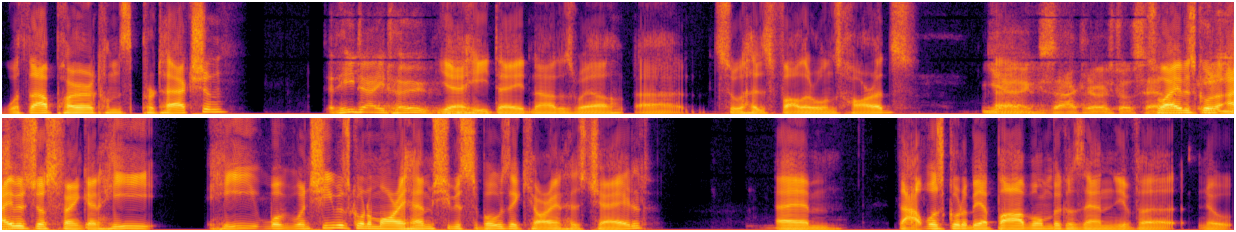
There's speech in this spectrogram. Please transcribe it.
With that power comes protection. Did he die too? Yeah, he died now as well. Uh, so his father owns Harrods. Yeah, Um, exactly. I was going to say. So I was going. I was just thinking he he when she was going to marry him, she was supposedly carrying his child. Um, that was going to be a bad one because then you've a you know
